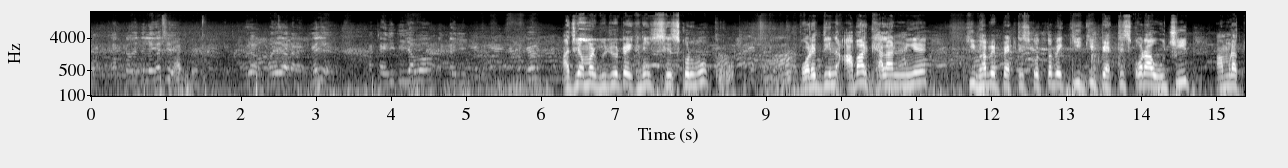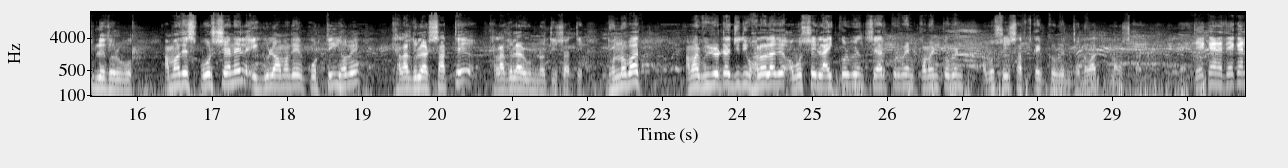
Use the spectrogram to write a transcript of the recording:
আজকে আমার ভিডিওটা এখানেই শেষ করব। পরের দিন আবার খেলার নিয়ে কীভাবে প্র্যাকটিস করতে হবে, কি কি প্র্যাকটিস করা উচিত, আমরা তুলে ধরব। আমাদের স্পোর্টস চ্যানেল এগুলো আমাদের করতেই হবে, খেলাধুলার সাথে খেলাধুলার উন্নতির সাথে ধন্যবাদ। আমার ভিডিওটা যদি ভালো লাগে, অবশ্যই লাইক করবেন শেয়ার করবেন কমেন্ট করবেন, অবশ্যই সাবস্ক্রাইব করবেন। ধন্যবাদ, নমস্কার। দেখে দেখে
